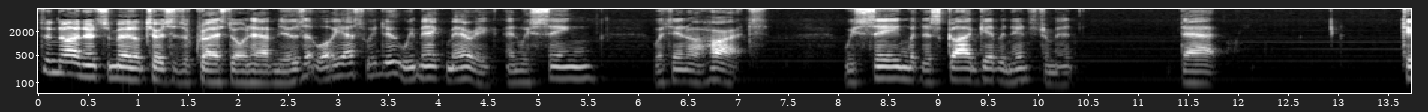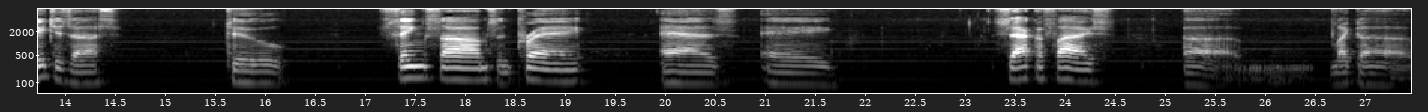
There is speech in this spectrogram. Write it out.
the non-instrumental churches of Christ don't have music. Well, yes, we do. We make merry and we sing within our hearts. We sing with this God-given instrument that teaches us to sing psalms and pray as a sacrifice, uh, like a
